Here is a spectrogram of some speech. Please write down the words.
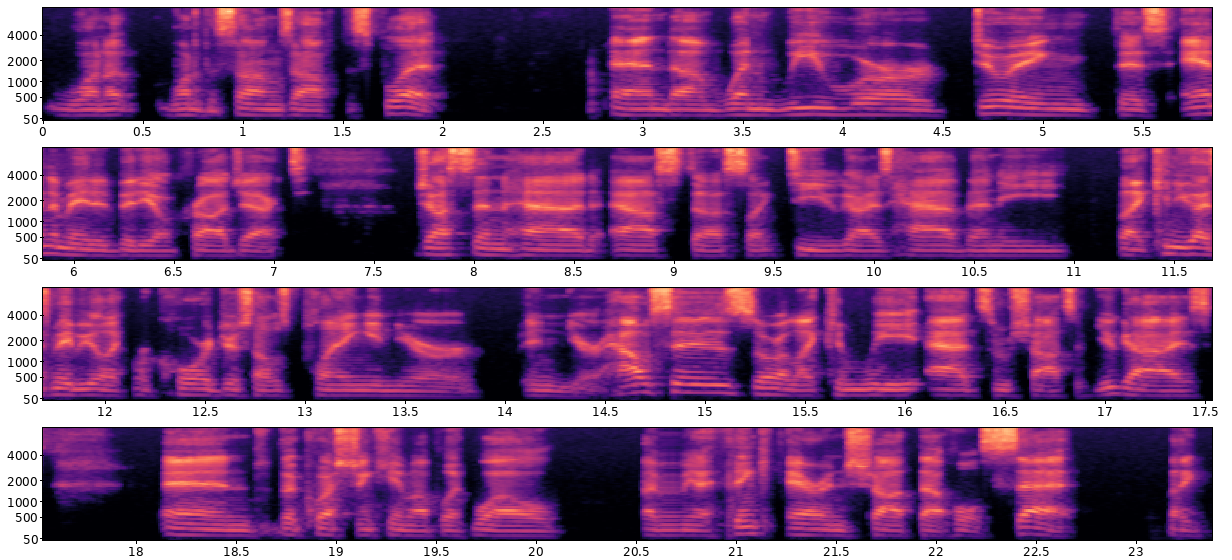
one of one of the songs off the split and um, when we were doing this animated video project justin had asked us like do you guys have any like can you guys maybe like record yourselves playing in your in your houses? Or like can we add some shots of you guys? And the question came up like well i mean i think aaron shot that whole set. Like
